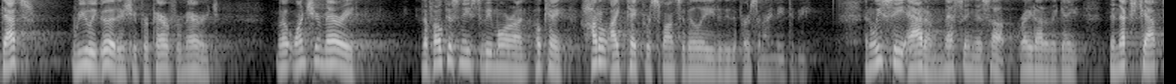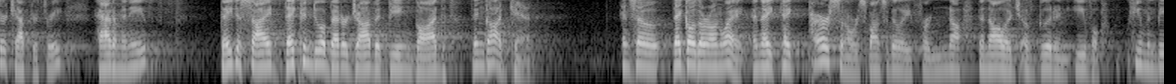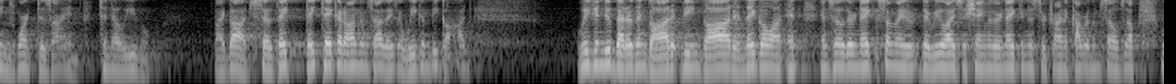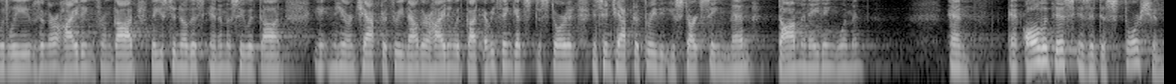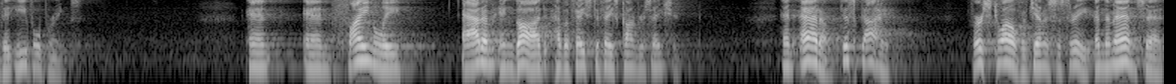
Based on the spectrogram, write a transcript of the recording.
that's really good as you prepare for marriage. But once you're married, the focus needs to be more on okay, how do I take responsibility to be the person I need to be? And we see Adam messing this up right out of the gate. The next chapter, chapter 3, Adam and Eve, they decide they can do a better job at being God than God can. And so they go their own way and they take personal responsibility for no, the knowledge of good and evil. Human beings weren't designed to know evil by God. So they, they take it on themselves. They say, We can be God. We can do better than God at being God. And they go on. And, and so they're naked. Suddenly they realize the shame of their nakedness. They're trying to cover themselves up with leaves and they're hiding from God. They used to know this intimacy with God. In here in chapter 3, now they're hiding with God. Everything gets distorted. It's in chapter 3 that you start seeing men dominating women. And, and all of this is a distortion that evil brings. And, and finally, Adam and God have a face to face conversation. And Adam, this guy, verse 12 of Genesis 3, and the man said,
